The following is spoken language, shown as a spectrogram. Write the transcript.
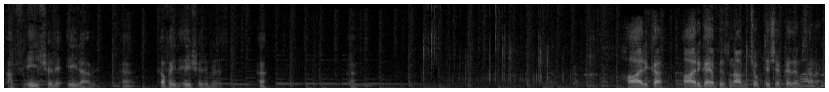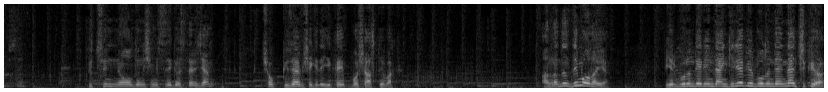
Hafif eğil şöyle, eğil abi. Ha. Kafayı da eğ şöyle biraz. Harika, harika yapıyorsun abi. Çok teşekkür ederim sana. Harika bir şey. Bütün ne olduğunu şimdi size göstereceğim. Çok güzel bir şekilde yıkayıp boşaltıyor bak. Anladınız değil mi olayı? Bir burun deliğinden giriyor, bir burun deliğinden çıkıyor.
